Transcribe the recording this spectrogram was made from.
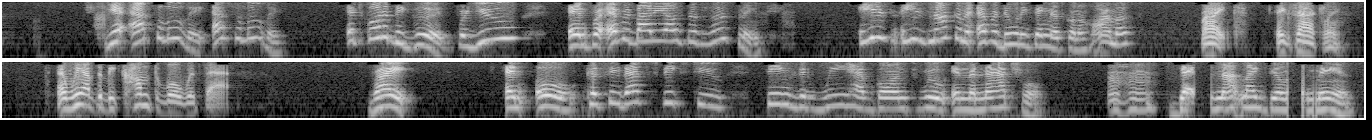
Yeah, absolutely, absolutely. It's going to be good for you and for everybody else that's listening. He's he's not going to ever do anything that's going to harm us. Right. Exactly. And we have to be comfortable with that. Right. And oh, because see, that speaks to things that we have gone through in the natural Mhm. that is not like dealing with man.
